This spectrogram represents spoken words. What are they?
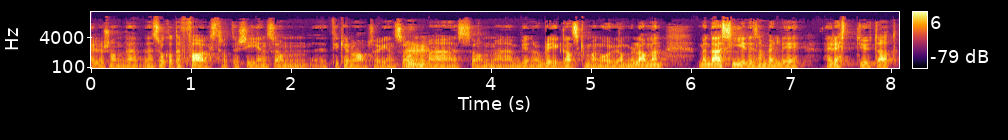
Eller sånn, den, den såkalte fagstrategien som, til kriminalomsorgen som, mm. Eh, som, eh, begynner å bli ganske mange år gammel. Men, men, der sier de liksom veldig rett ut at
